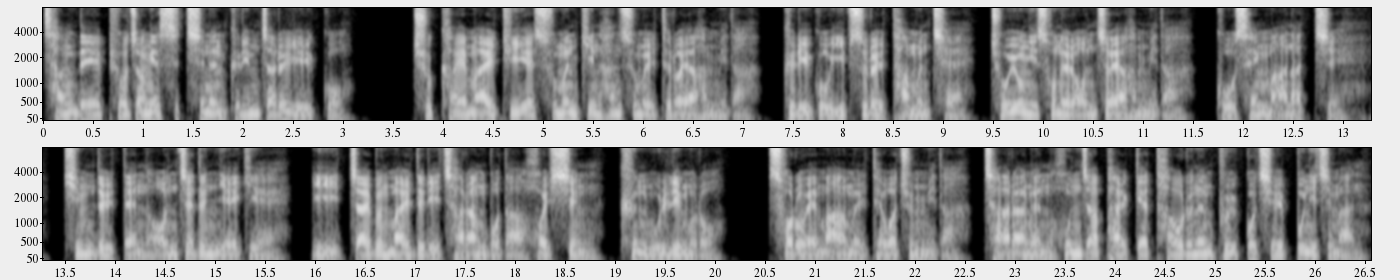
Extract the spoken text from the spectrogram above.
상대의 표정에 스치는 그림자를 읽고 축하의 말 뒤에 숨은 긴 한숨을 들어야 합니다. 그리고 입술을 다문 채 조용히 손을 얹어야 합니다. 고생 많았지. 힘들 땐 언제든 얘기해. 이 짧은 말들이 자랑보다 훨씬 큰 울림으로 서로의 마음을 데워줍니다. 자랑은 혼자 밝게 타오르는 불꽃일 뿐이지만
